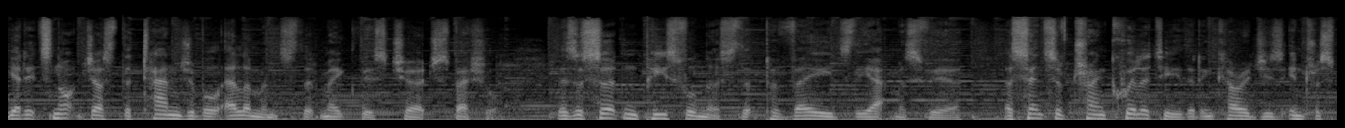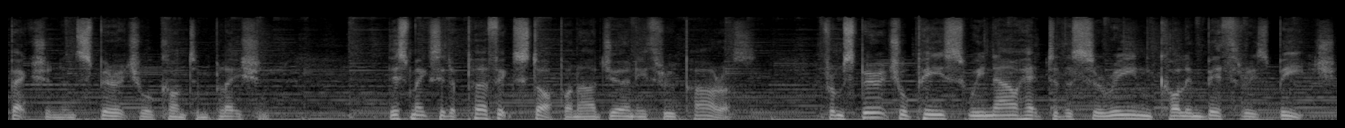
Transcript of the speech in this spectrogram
Yet it's not just the tangible elements that make this church special. There's a certain peacefulness that pervades the atmosphere, a sense of tranquility that encourages introspection and spiritual contemplation. This makes it a perfect stop on our journey through Paros. From spiritual peace, we now head to the serene Kolimbithris beach.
